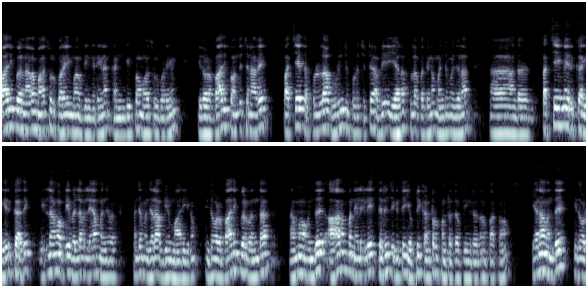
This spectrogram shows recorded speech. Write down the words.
பாதிப்புகள்னால மகசூல் குறையுமா அப்படின்னு கேட்டீங்கன்னா கண்டிப்பா மகசூல் குறையும். இதோட பாதிப்பு வந்துச்சுனாவே பச்சையத்தை ஃபுல்லாக உறிஞ்சு குடிச்சிட்டு அப்படியே இலை ஃபுல்லாக பார்த்தீங்கன்னா மஞ்சள் மஞ்சளாக அந்த பச்சையுமே இருக்கா இருக்காது. இல்லாமல் அப்படியே வெள்ளை வெள்ளையாக மஞ்சள் மஞ்சள் மஞ்சளாக அப்படியே மாறிடும் இதோட பாதிப்புகள் வந்தால் நம்ம வந்து ஆரம்ப நிலையிலே தெரிஞ்சுக்கிட்டு எப்படி கண்ட்ரோல் பண்ணுறது அப்படிங்கிறது தான் பார்க்கணும். ஏன்னா வந்து இதோட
